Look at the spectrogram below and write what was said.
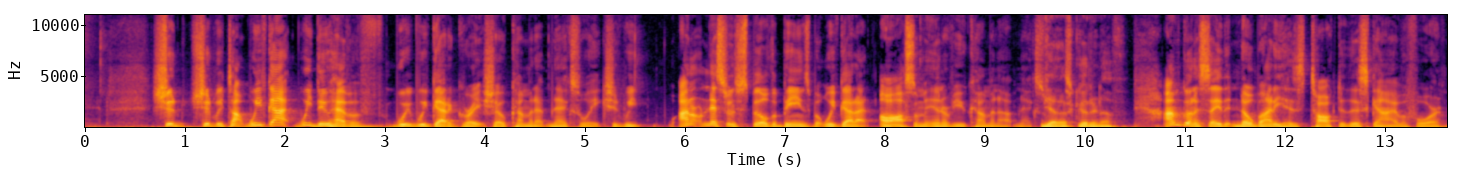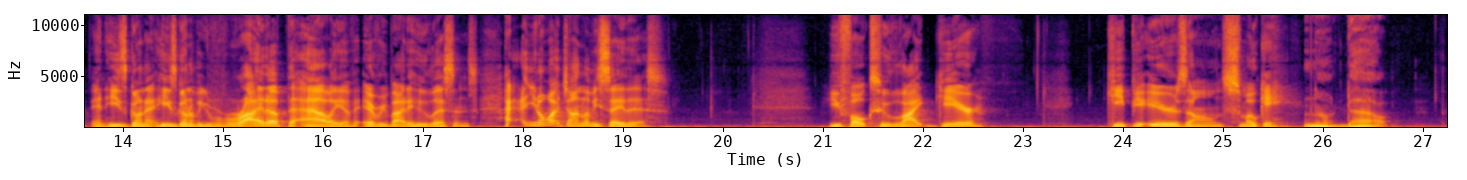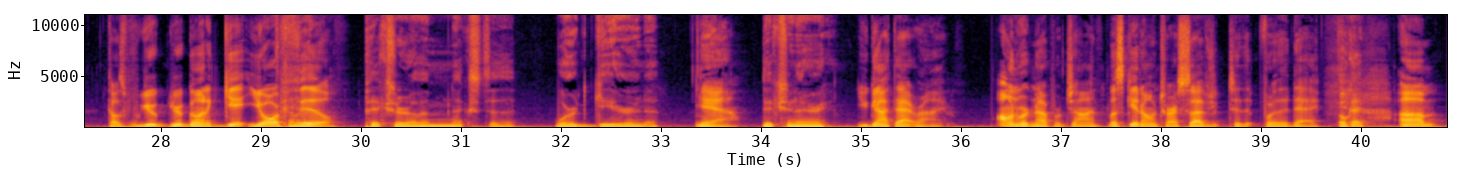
Should should we talk? We've got we do have a we we've got a great show coming up next week. Should we? I don't necessarily spill the beans, but we've got an awesome interview coming up next week. Yeah, that's good enough. I'm going to say that nobody has talked to this guy before, and he's gonna he's gonna be right up the alley of everybody who listens. You know what, John? Let me say this: you folks who like gear, keep your ears on, Smokey, No doubt. because you're you're going to get your fill. Picture of him next to the word gear in a Yeah, dictionary. you got that right. Onward and upward, John. Let's get on to our subject to the, for the day. Okay. Um,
